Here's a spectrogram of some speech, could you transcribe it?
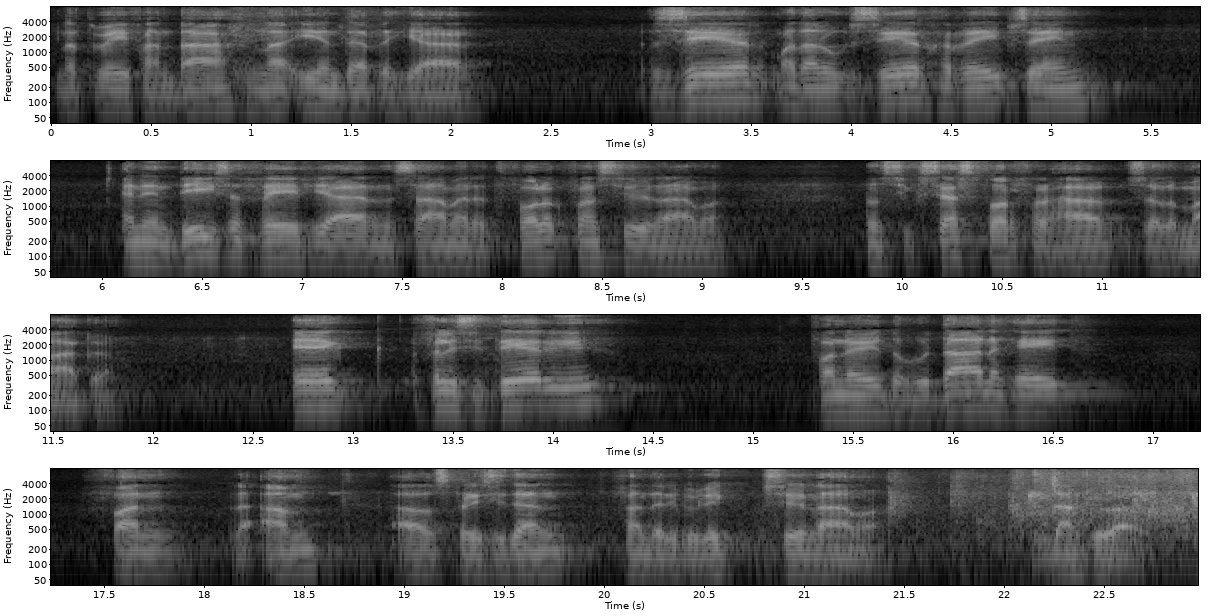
dat wij vandaag, na 31 jaar... zeer, maar dan ook zeer gereed zijn... en in deze vijf jaren samen met het volk van Suriname... een succesvol verhaal zullen maken. Ik feliciteer u vanuit de hoedanigheid van de ambt als president van de Republiek Suriname. Dank u wel.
